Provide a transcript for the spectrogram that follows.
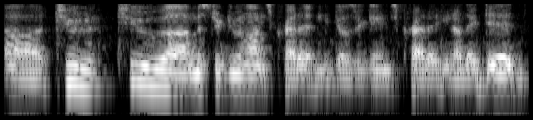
uh, to to uh, Mr. Duhan's credit and Gozer Games' credit, you know, they did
